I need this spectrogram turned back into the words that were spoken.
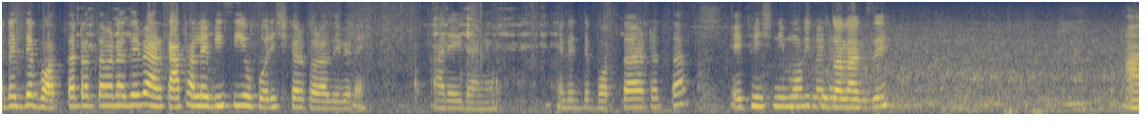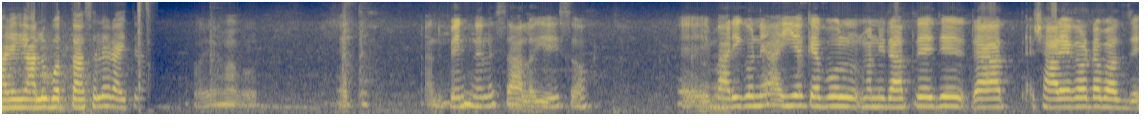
এটা দিয়ে ভত্তা টত্তা বাটা যাবে আর কাঁঠালের বিচিও পরিষ্কার করা যাবে না আর এই ডানে এটা দিয়ে ভত্তা টত্তা এই ফিশনি মশলা ক্ষুদা লাগছে। আর এই আলু ভত্তা আসলে রাইতে। ওরে মা এত আর চাল হইয়েছ এই আইয়া কেবল মানে রাত্রে যে রাত সাড়ে এগারোটা বাজছে।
